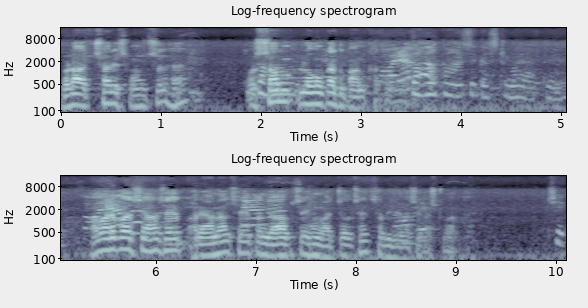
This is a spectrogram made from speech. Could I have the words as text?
बड़ा अच्छा रिस्पॉन्स है और सब लोगों का दुकान खत्म है कहाँ कहाँ से कस्टमर आते हैं? हमारे पास यहाँ से हरियाणा से पंजाब से हिमाचल से सभी जगह से कस्टमर आते हैं। ठीक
